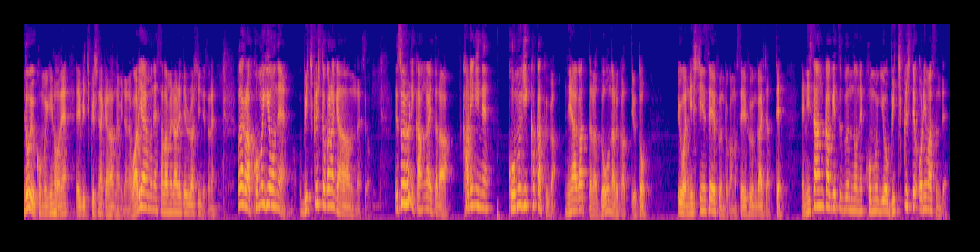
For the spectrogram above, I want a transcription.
どういう小麦をね、備蓄しなきゃなんないみたいな割合もね、定められてるらしいんですよね。だから小麦をね、備蓄しておかなきゃならないんですよ。で、そういう風に考えたら、仮にね、小麦価格が値上がったらどうなるかっていうと、要は日清製粉とかの製粉会社って、2、3ヶ月分のね、小麦を備蓄しておりますんで、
